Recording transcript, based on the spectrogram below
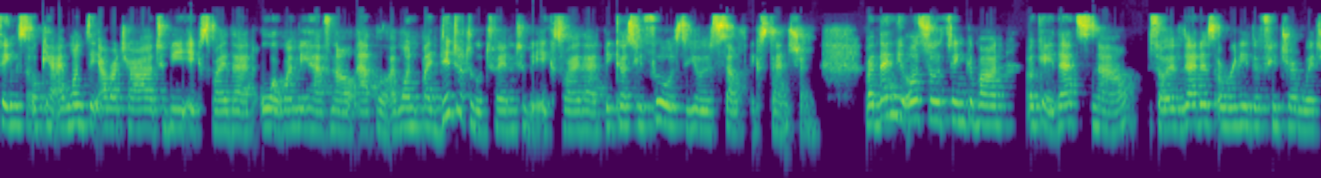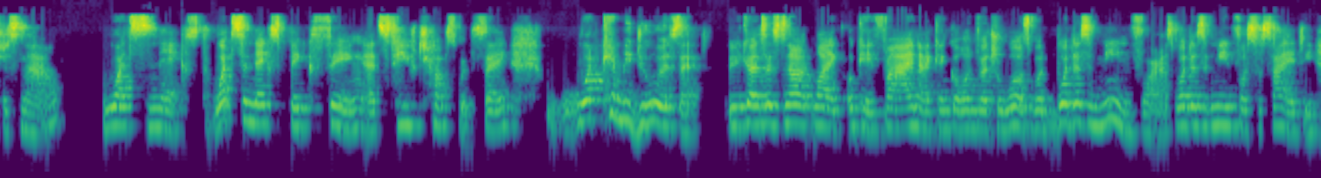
thinks, okay, I want the avatar to be X, Y, that. Or when we have now Apple, I want my digital twin to be X, Y, that, because you feels your self extension. But then you also think about, okay, that's now. So if that is already the future, which is now, what's next? What's the next big thing, as Steve Jobs would say? What can we do with it? Because it's not like, okay, fine, I can go on virtual worlds, but what does it mean for us? What does it mean for society?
